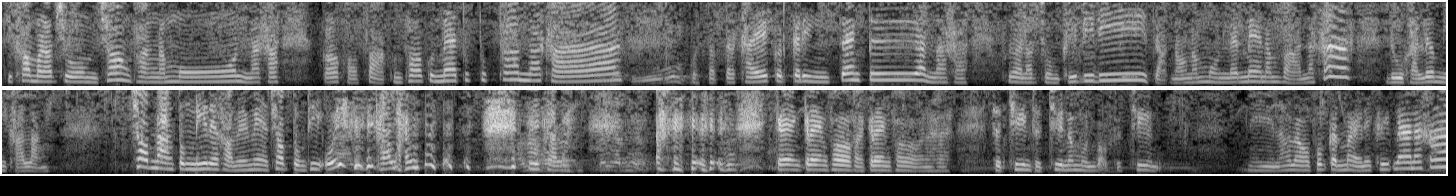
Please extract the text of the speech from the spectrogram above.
ที่เข้ามารับชมช่องพังน้ำมนนะคะ ก็ขอฝากคุณพ่อคุณแม่ทุกๆท่านนะคะ กด subscribe กดกระดิ่งแจ้งเตือนนะคะ เพื่อรับชมคลิปดีๆ จากน้องน้ำมนและแม่น้ำหวานนะคะ ดูค่ะเริ่มมีขาหลัง ชอบนางตรงนี้เลยค่ะแม่ๆชอบตรงที่อุ้ยมีขาหลังมีขาหลังเต้กันเนี่ยแกล้งแกล้งพ่อค่ะ แกล้งพ่อนะคะสดชื่นสดชื่นน้ำมนต์บอกสดชื่น นี่แล้วเราพบกันใหม่ในคลิปหน้านะคะ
